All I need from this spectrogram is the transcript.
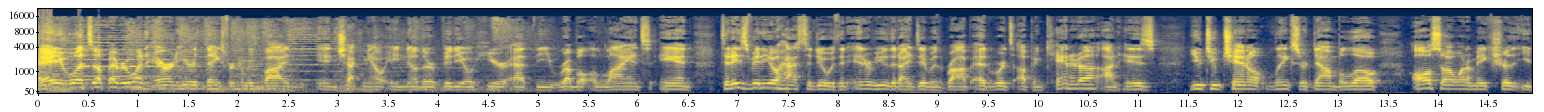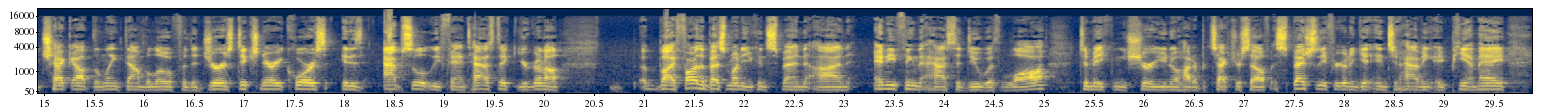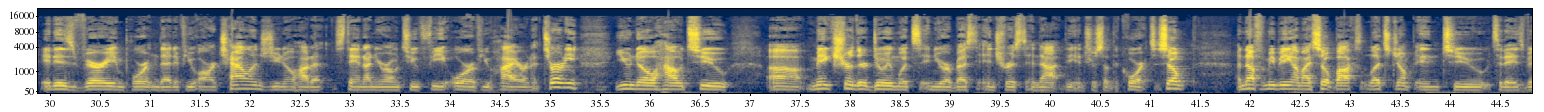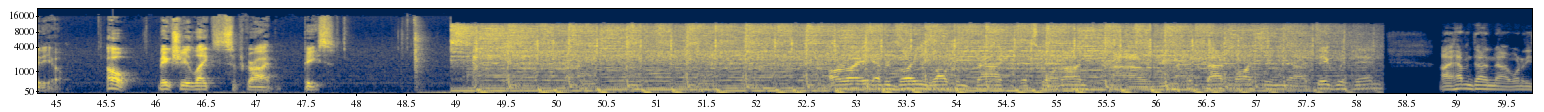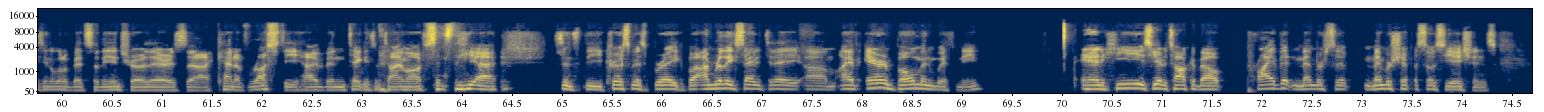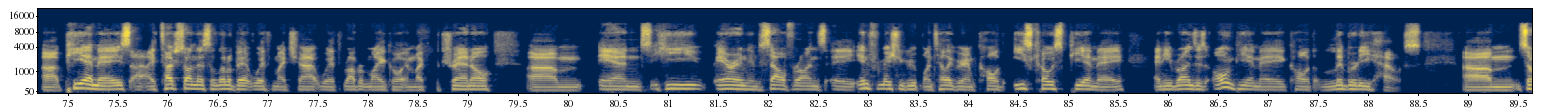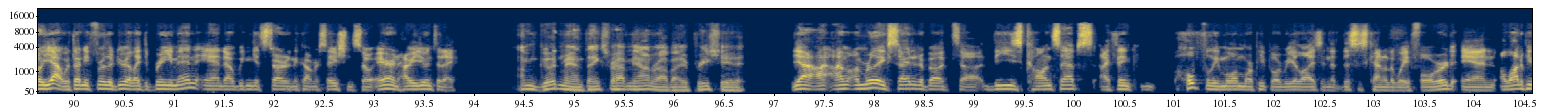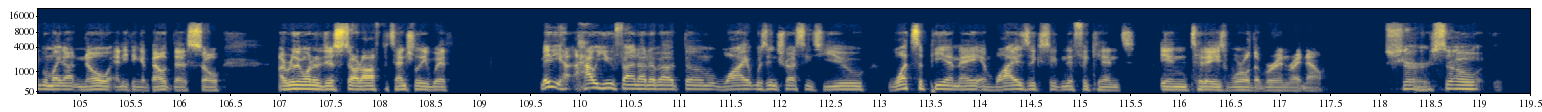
Hey, what's up, everyone? Aaron here. Thanks for coming by and checking out another video here at the Rebel Alliance. And today's video has to do with an interview that I did with Rob Edwards up in Canada on his YouTube channel. Links are down below. Also, I want to make sure that you check out the link down below for the Jurisdictionary course. It is absolutely fantastic. You're going to by far the best money you can spend on anything that has to do with law to making sure you know how to protect yourself, especially if you're going to get into having a PMA. It is very important that if you are challenged, you know how to stand on your own two feet, or if you hire an attorney, you know how to uh, make sure they're doing what's in your best interest and not the interest of the courts. So, enough of me being on my soapbox. Let's jump into today's video. Oh, make sure you like, subscribe. Peace. All right, everybody, welcome back. What's going on? Uh, we're back watching uh, Dig Within. I haven't done uh, one of these in a little bit, so the intro there is uh, kind of rusty. I've been taking some time off since the uh, since the Christmas break, but I'm really excited today. Um, I have Aaron Bowman with me, and he is here to talk about private membership membership associations uh, PMAs. I, I, touched on this a little bit with my chat with Robert Michael and Michael Petrano. Um, and he, Aaron himself, runs a information group on Telegram called East Coast PMA, and he runs his own PMA called Liberty House. Um, so yeah, without any further ado, I'd like to bring him in and uh, we can get started in the conversation. So Aaron, how are you doing today? I'm good, man. Thanks for having me on, Rob. I appreciate it. Yeah, I, am I'm really excited about uh, these concepts. I think hopefully more and more people are realizing that this is kind of the way forward, and a lot of people might not know anything about this. So, I really wanted to just start off potentially with maybe how you found out about them, why it was interesting to you, what's a PMA, and why is it significant in today's world that we're in right now. Sure. So,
